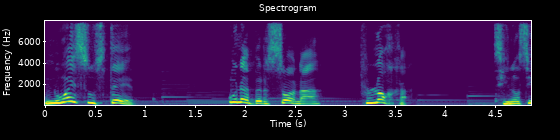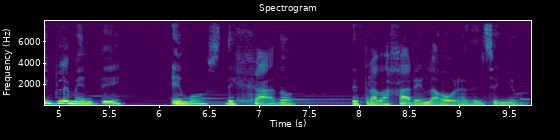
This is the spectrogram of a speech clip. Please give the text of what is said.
No es usted una persona floja, sino simplemente hemos dejado de trabajar en la obra del Señor.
